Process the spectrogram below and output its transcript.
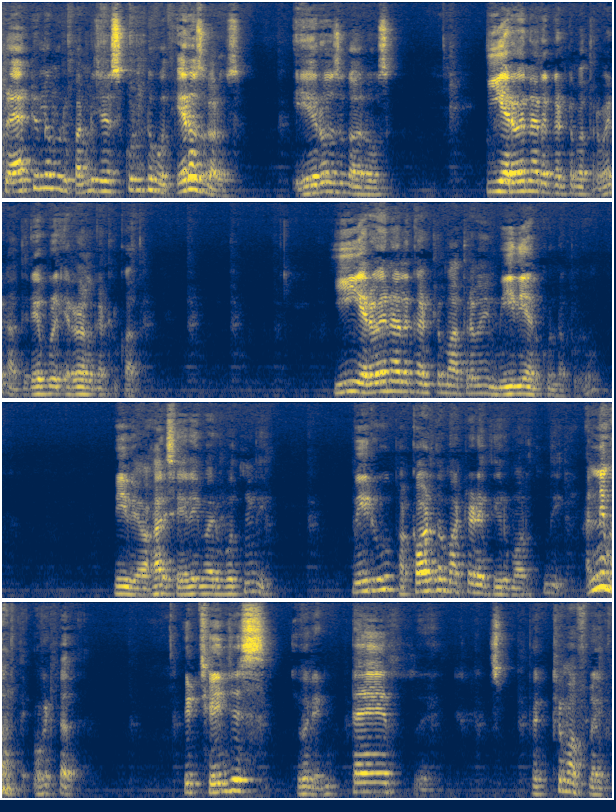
ప్రయారిటీలో మీరు పనులు చేసుకుంటూ పోతే ఏ రోజు ఆ ఏ రోజు ఆ ఈ ఇరవై నాలుగు గంటలు మాత్రమే నాది. రేపు ఇరవై నాలుగు గంటలు కాదు. ఈ ఇరవై నాలుగు గంటలు మాత్రమే మీది అనుకున్నప్పుడు మీ వ్యవహార శైలి మారిపోతుంది. మీరు పక్కవాడితో మాట్లాడే తీరు మారుతుంది. అన్నీ మారుతాయి. ఒకటి కాదు. It changes your entire spectrum of life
